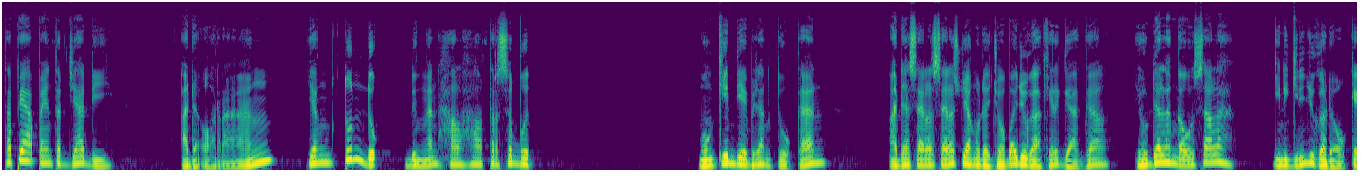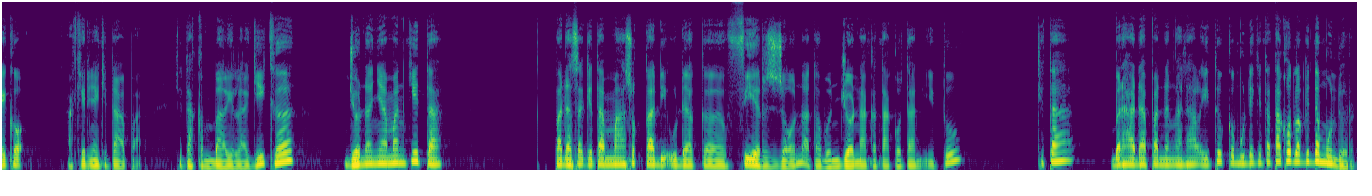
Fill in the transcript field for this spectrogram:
Tapi apa yang terjadi? Ada orang yang tunduk dengan hal-hal tersebut. Mungkin dia bilang tuh kan, ada sales-sales yang udah coba juga akhirnya gagal. Ya udahlah nggak usah lah, gini-gini juga udah oke kok. Akhirnya kita apa? Kita kembali lagi ke zona nyaman kita. Pada saat kita masuk tadi udah ke fear zone ataupun zona ketakutan itu, kita berhadapan dengan hal itu, kemudian kita takut lalu kita mundur.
